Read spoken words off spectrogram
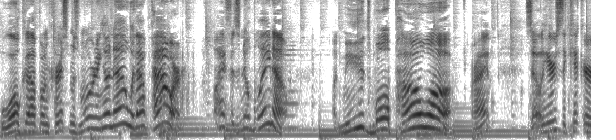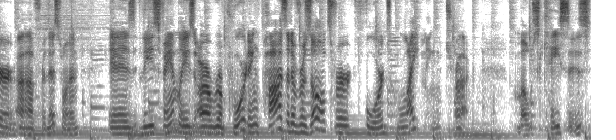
woke up on Christmas morning. Oh no, without power. Life is no bueno. I needs more power, right? So here's the kicker uh, for this one is these families are reporting positive results for Ford's Lightning truck. Most cases,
